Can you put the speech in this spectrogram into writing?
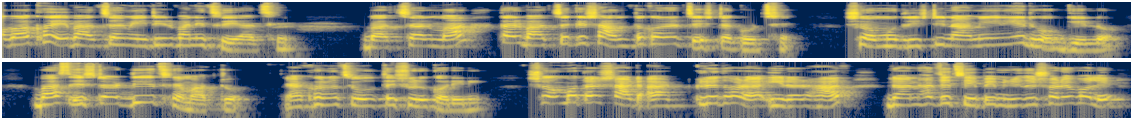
অবাক হয়ে বাচ্চা মেয়েটির পানে চেয়ে আছে। বাচ্চার মা তার বাচ্চাকে শান্ত করার চেষ্টা করছে। সৌম্য দৃষ্টি নামিয়ে নিয়ে ঢোক গিল বাস স্টার্ট দিয়েছে মাত্র। এখনও চলতে শুরু করেনি। সৌম্য তার শার্ট আটকে ধরা ইরার হাত, ডান হাতে চেপে মৃদুস্বরে বলে,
